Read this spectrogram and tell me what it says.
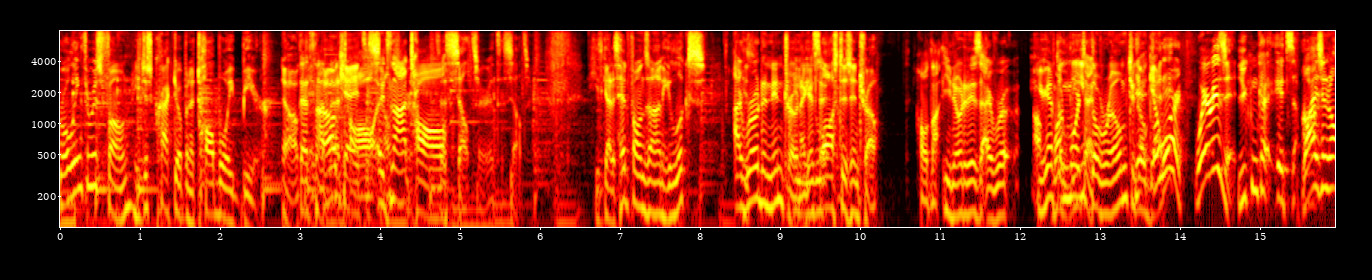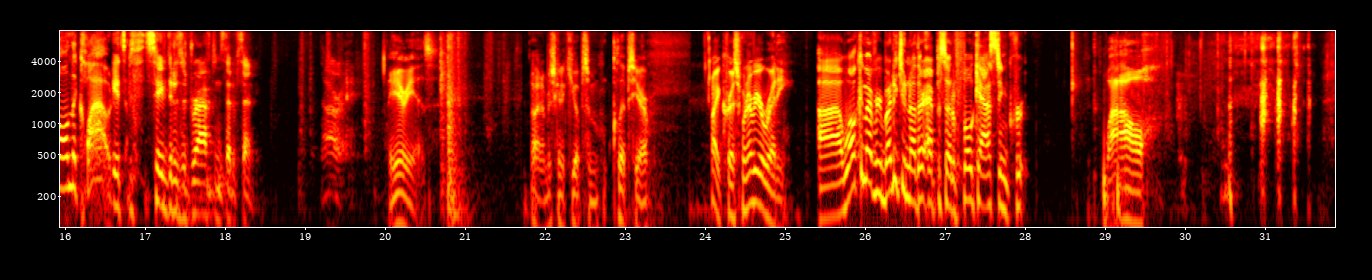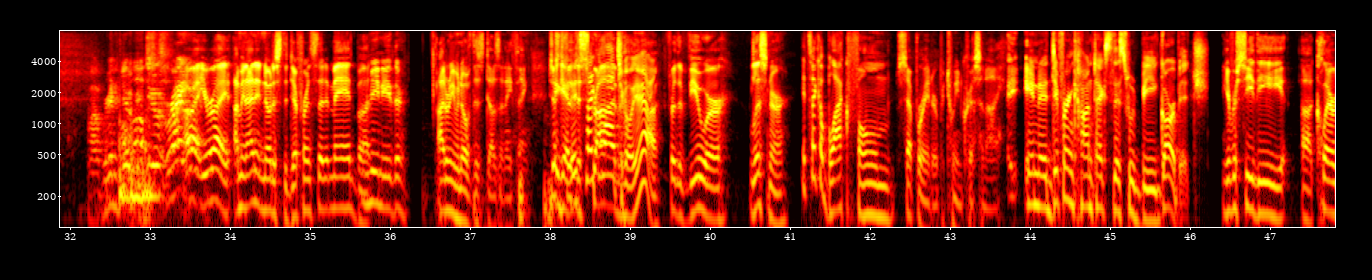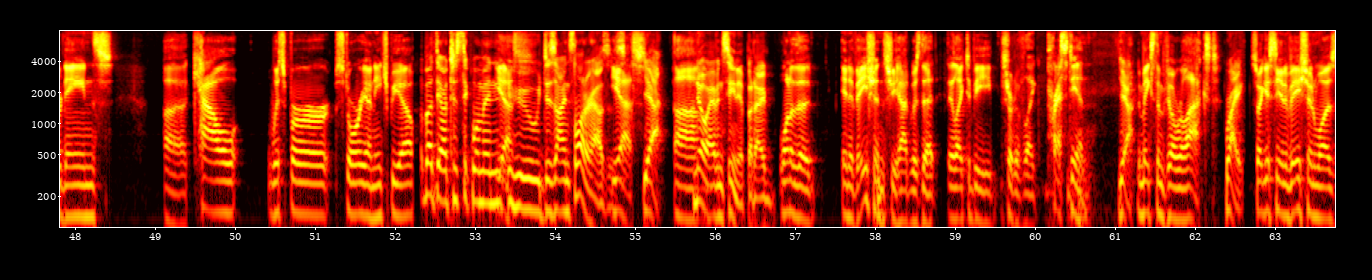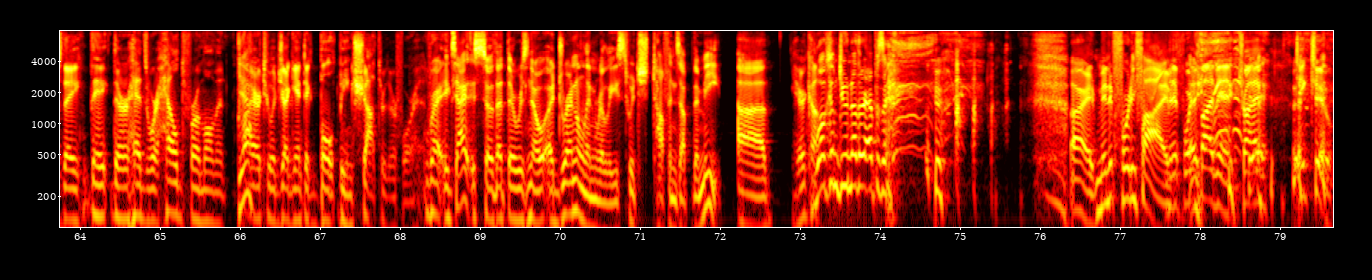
scrolling through his phone. He just cracked open a tall boy beer. No, okay. That's not that okay, tall. It's, a It's not tall. It's a seltzer. It's a seltzer. He's got his headphones on. He looks. I wrote an intro, and I he guess lost I, his intro. Hold on. You know what it is? I wrote. You're gonna have one to more leave time. the room to Yeah, go get don't it. worry. Where is it? You can. cut It's. Why isn't it all in the cloud? It's saved it as a draft instead of sending. All right. Here he is. All right, I'm just going to cue up some clips here. All right, Chris, whenever you're ready. Uh, welcome everybody to another episode of Full Cast and Crew. Wow. Well, we're gonna do, do it right. All right, you're right. I mean, I didn't notice the difference that it made, but Me neither. I don't even know if this does anything. Just Again, to it's describe psychological. Yeah. for the viewer, listener, it's like a black foam separator between Chris and I. In a different context, this would be garbage. You ever see the uh, Claire Danes uh, cow whisperer story on HBO? About the autistic woman Yes. who designed slaughterhouses. Yes. Yeah. Um, no, I haven't seen it, but I. One of the innovations she had was that they like to be sort of like pressed in. Yeah. It makes them feel relaxed. Right. So I guess the innovation was they, they their heads were held for a moment Yeah. prior to a gigantic bolt being shot through their forehead. Right. Exactly. So that there was no adrenaline released, which toughens up the meat. Uh, Here it comes. welcome to another episode. All right, minute 45. Minute 45 in. Try take two.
